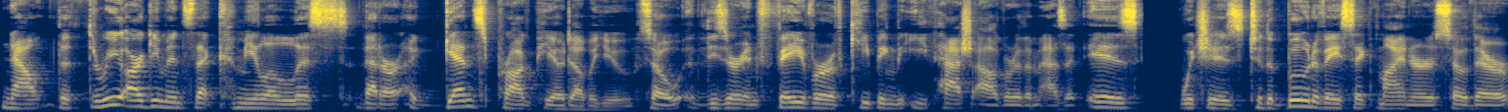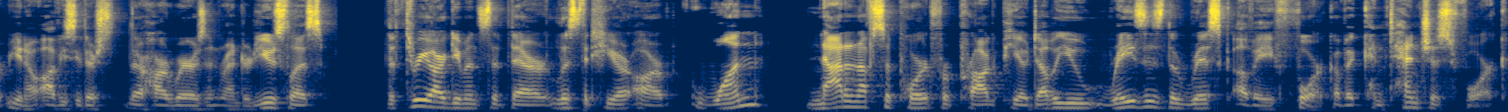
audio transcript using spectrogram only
Now, the three arguments that Camila lists that are against prog POW, so these are in favor of keeping the Ethash algorithm as it is, which is to the boon of ASIC miners, so their, you know, obviously their, their hardware isn't rendered useless. The three arguments that they're listed here are one, not enough support for prog POW raises the risk of a fork, of a contentious fork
